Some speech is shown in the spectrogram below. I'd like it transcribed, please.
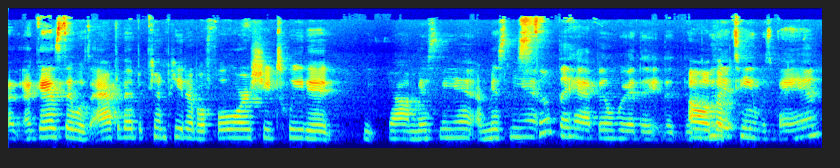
I I guess it was after they became Peter before she tweeted, "Y'all miss me yet? Or miss me yet?" Something happened where the, the, the Oh, the- relay team was banned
